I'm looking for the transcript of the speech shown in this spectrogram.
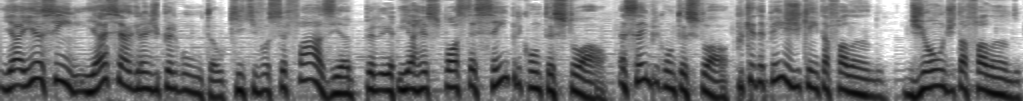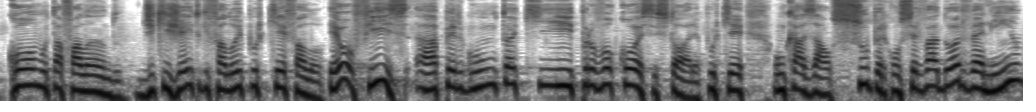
E aí, assim, e essa é a grande pergunta: o que que você faz? E a, e a resposta é sempre contextual. É sempre contextual. Porque depende de quem tá falando, de onde tá falando, como tá falando, de que jeito que falou e por que falou. Eu fiz a pergunta que provocou essa história, porque um casal super conservador, velhinho,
